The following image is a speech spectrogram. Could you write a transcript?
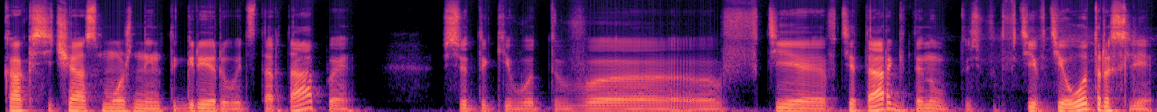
как сейчас можно интегрировать стартапы все-таки вот в, в, те, в те таргеты, ну, то есть в, те, в те отрасли,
